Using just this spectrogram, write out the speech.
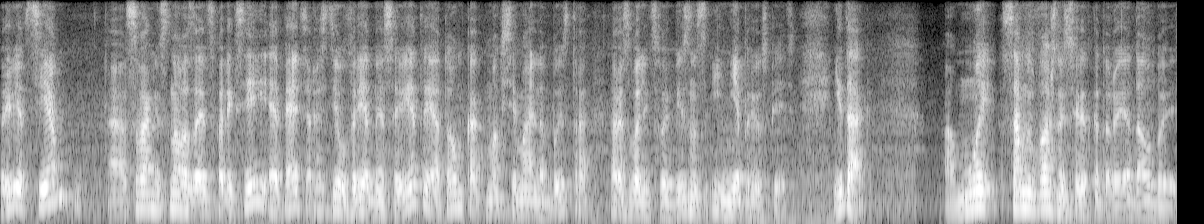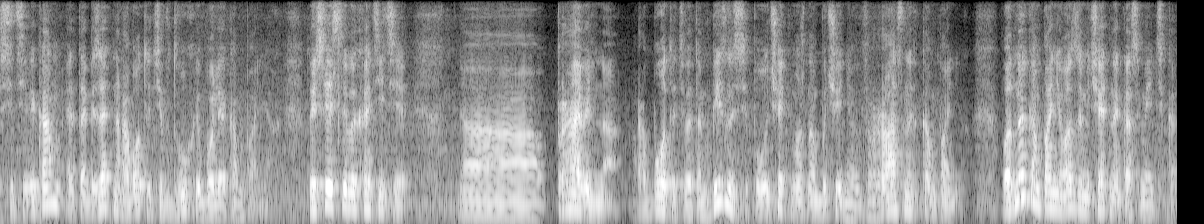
Привет всем! А, с вами снова Зайцев Алексей и опять раздел «Вредные советы» о том, как максимально быстро развалить свой бизнес и не преуспеть. Итак, а, мой самый важный совет, который я дал бы сетевикам, это обязательно работайте в двух и более компаниях. То есть, если вы хотите э, правильно работать в этом бизнесе, получать можно обучение в разных компаниях. В одной компании у вас замечательная косметика,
